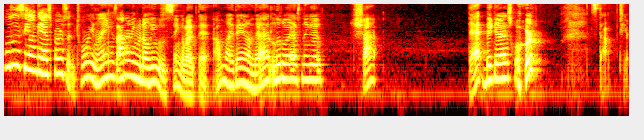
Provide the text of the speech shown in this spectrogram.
Who's this young ass person? Tory Lanez? I didn't even know he was a singer like that. I'm like, damn, that little ass nigga shot that big ass whore. Stop here.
